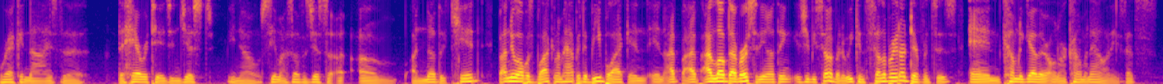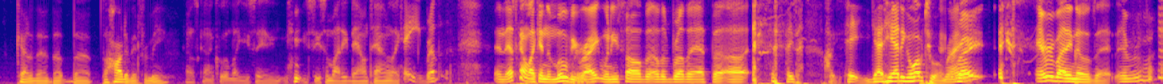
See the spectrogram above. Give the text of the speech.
recognize the the heritage and just you know see myself as just a, a another kid. But i knew i was black and i'm happy to be black and and I, I i love diversity and i think it should be celebrated. We can celebrate our differences and come together on our commonalities. That's kind of the the the, the heart of it for me That was kind of cool. Like you say, you see somebody downtown, like, "Hey, brother," and that's kind of like in the movie, right? When he saw the other brother at the, uh, He's like, oh, hey you got he had to go up to him right right? Everybody knows that. Everybody.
